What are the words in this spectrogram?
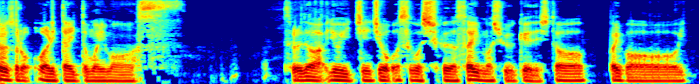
そろそろ終わりたいと思います。それでは、良い一日をお過ごしください。マシュウケイでした。バイバーイ。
